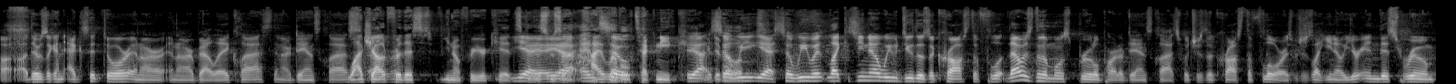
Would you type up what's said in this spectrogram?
uh, there was like an exit door in our in our ballet class in our dance class. Watch Uh, out for this, you know, for your kids. Yeah, this yeah, was yeah. a And high level so- technique. Yeah, we so we yeah, so we would like cause you know we would do those across the floor. That was the most brutal part of dance class, which is across the floors, which is like you know you're in this room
